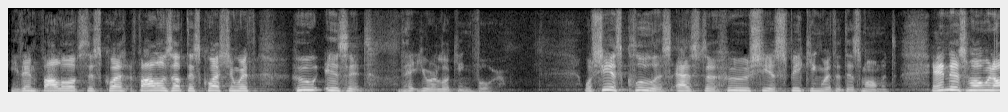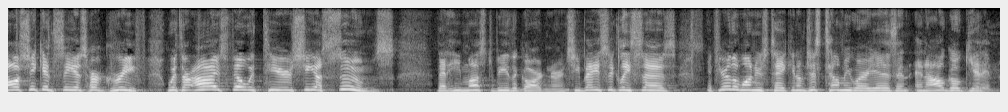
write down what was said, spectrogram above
He then follow this que- follows up this question with Who is it that you are looking for? Well, she is clueless as to who she is speaking with at this moment. In this moment, all she can see is her grief. With her eyes filled with tears, she assumes that he must be the gardener. And she basically says, If you're the one who's taking him, just tell me where he is and, and I'll go get him.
